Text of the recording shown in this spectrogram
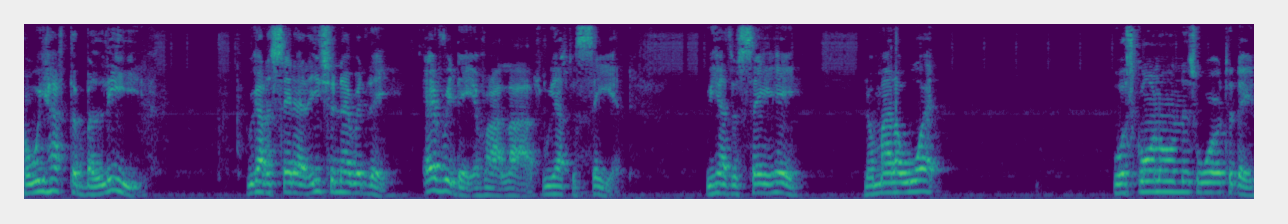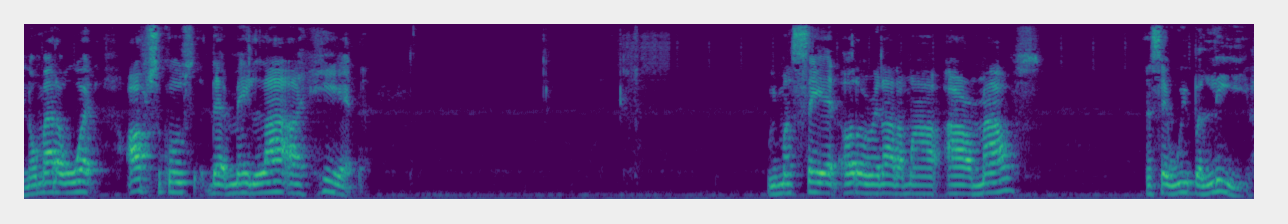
And we have to believe. We got to say that each and every day. Every day of our lives, we have to say it. We have to say, hey, no matter what, what's going on in this world today, no matter what obstacles that may lie ahead, We must say it, utter it out of my, our mouths, and say, We believe.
